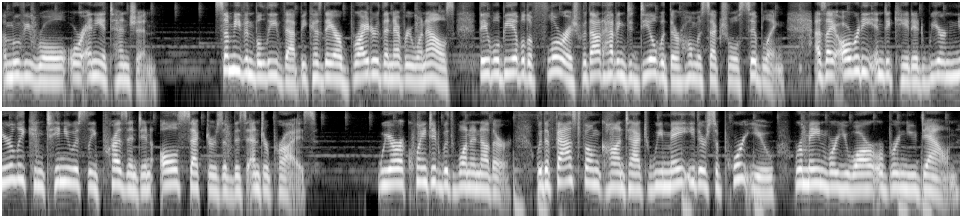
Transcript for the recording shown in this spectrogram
a movie role, or any attention. Some even believe that because they are brighter than everyone else, they will be able to flourish without having to deal with their homosexual sibling. As I already indicated, we are nearly continuously present in all sectors of this enterprise. We are acquainted with one another. With a fast phone contact, we may either support you, remain where you are, or bring you down.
